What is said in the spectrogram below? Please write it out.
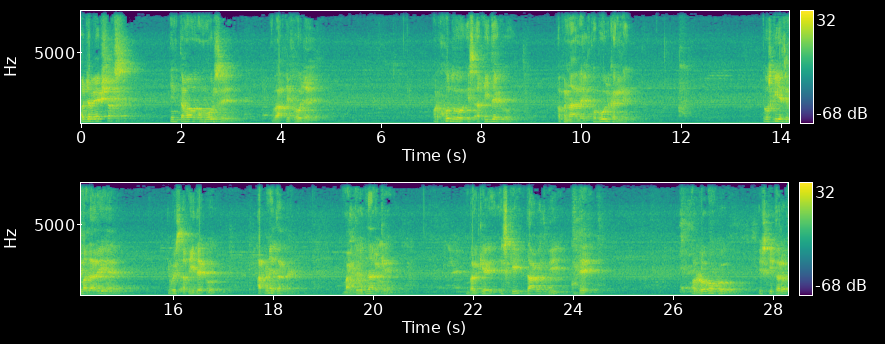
اور جب ایک شخص ان تمام امور سے واقف ہو جائے اور خود وہ اس عقیدے کو اپنا لے، قبول کر لے، تو اس کی یہ ذمہ داری ہے کہ وہ اس عقیدے کو اپنے تک محدود نہ رکھے، بلکہ اس کی دعوت بھی دے اور لوگوں کو اس کی طرف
